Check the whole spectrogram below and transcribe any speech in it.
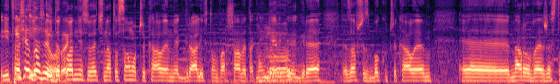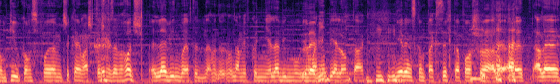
I, tak, się i, zdarzyło, i tak? dokładnie, słuchajcie, na to samo czekałem, jak grali w tą Warszawę, taką No. gierkę, grę, to zawsze z boku czekałem na rowerze z tą piłką swoją i czekałem, aż ktoś mnie zawoła, chodź Lewin, bo ja wtedy na, na mnie w Koninie Lewin mówił, Lewin? a nie Bielon, tak. Nie wiem skąd ta ksywka poszła, ale, ale, ale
